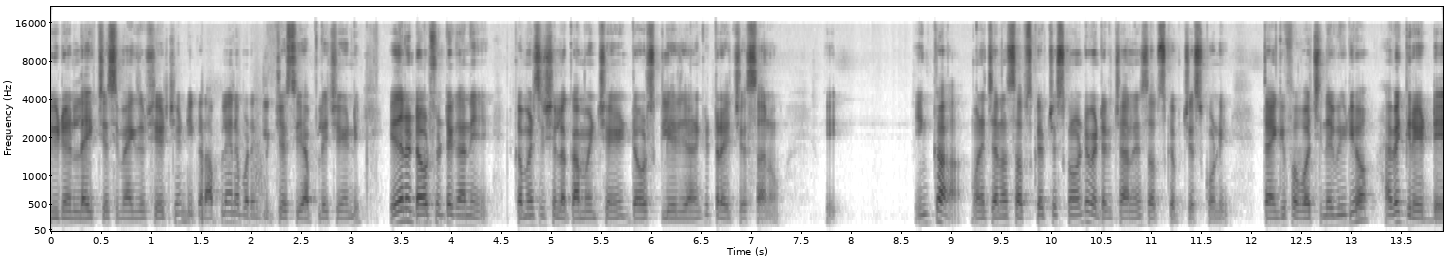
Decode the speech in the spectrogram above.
వీడియోని లైక్ చేసి మ్యాక్సిమం షేర్ చేయండి. ఇక్కడ అప్లై అయిన బటన్ క్లిక్ చేసి అప్లై చేయండి. ఏదైనా డౌట్స్ ఉంటే కానీ కమెంట్ సెక్షన్లో కమెంట్ చేయండి. డౌట్స్ క్లియర్ చేయడానికి ట్రై చేస్తాను. ఇంకా మన ఛానల్ సబ్స్క్రైబ్ చేసుకోవాలంటే వెంటనే ఛానల్ని సబ్స్క్రైబ్ చేసుకోండి. Thank you for watching the video have a great day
